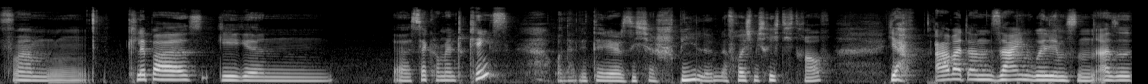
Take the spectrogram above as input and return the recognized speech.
vom Clippers gegen äh, Sacramento Kings. Und da wird er ja sicher spielen. Da freue ich mich richtig drauf. Ja, aber dann sein Williamson. Also,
